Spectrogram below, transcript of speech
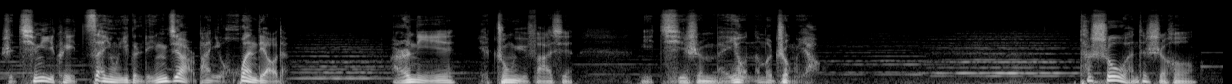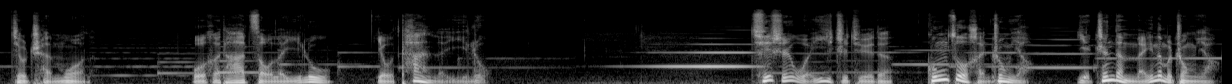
是轻易可以再用一个零件把你换掉的。而你也终于发现，你其实没有那么重要。他说完的时候就沉默了。我和他走了一路，又叹了一路。其实我一直觉得工作很重要，也真的没那么重要。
